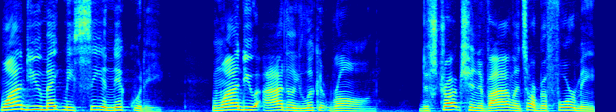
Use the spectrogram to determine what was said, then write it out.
Why do you make me see iniquity? And why do you idly look at wrong? Destruction and violence are before me,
